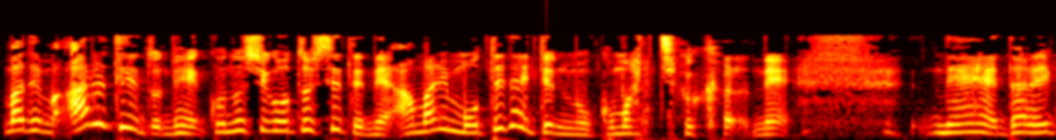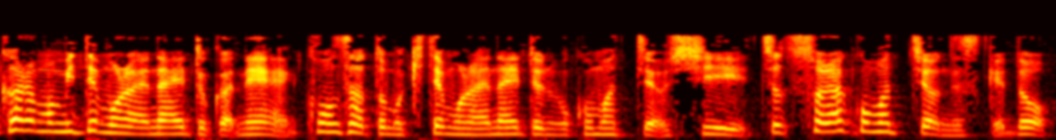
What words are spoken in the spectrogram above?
まあでもある程度ね、この仕事しててね、あまりモテないっていうのも困っちゃうからね。ね誰からも見てもらえないとかね、コンサートも来てもらえないっていうのも困っちゃうし、ちょっとそれは困っちゃうんですけど、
